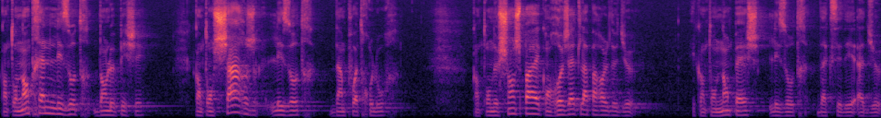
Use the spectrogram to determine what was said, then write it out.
quand on entraîne les autres dans le péché, quand on charge les autres d'un poids trop lourd, quand on ne change pas et qu'on rejette la parole de Dieu, et quand on empêche les autres d'accéder à Dieu,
